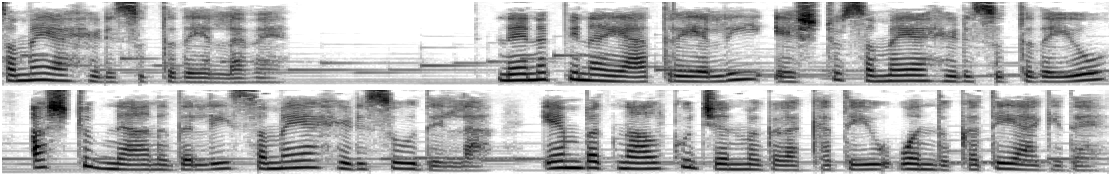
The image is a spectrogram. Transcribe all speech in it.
ಸಮಯ ಹಿಡಿಸುತ್ತದೆಯಲ್ಲವೇ? ನೆನಪಿನ ಯಾತ್ರೆಯಲ್ಲಿ ಎಷ್ಟು ಸಮಯ ಹಿಡಿಸುತ್ತದೆಯೋ ಅಷ್ಟು ಜ್ಞಾನದಲ್ಲಿ ಸಮಯ ಹಿಡಿಸುವುದಿಲ್ಲ ಎಂಬತ್ನಾಲ್ಕು ಜನ್ಮಗಳ ಕಥೆಯು ಒಂದು ಕಥೆಯಾಗಿದೆ.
